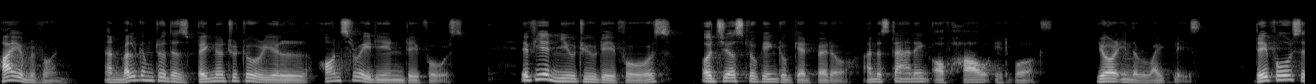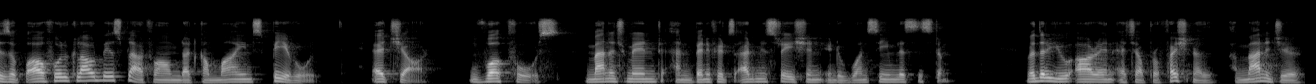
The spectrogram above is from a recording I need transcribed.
Hi everyone and welcome to this beginner tutorial on Ceridian Dayforce. If you're new to Dayforce or just looking to get better understanding of how it works, you're in the right place. Dayforce is a powerful cloud-based platform that combines payroll, HR, workforce, management and benefits administration into one seamless system. Whether you are an HR professional, a manager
